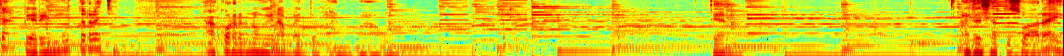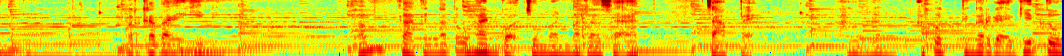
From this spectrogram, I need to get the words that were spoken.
Udah biarin muter aja. Aku renungin apa yang Tuhan mau. Dan ada satu suara ini berkata kayak gini kamu datang ke Tuhan kok cuman pada saat capek. Aku bilang aku dengar kayak gitu.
